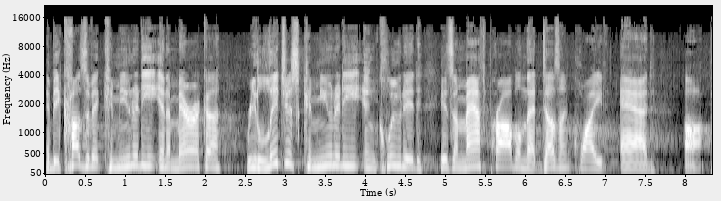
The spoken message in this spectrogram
And because of it, community in America, religious community included, is a math problem that doesn't quite add up.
